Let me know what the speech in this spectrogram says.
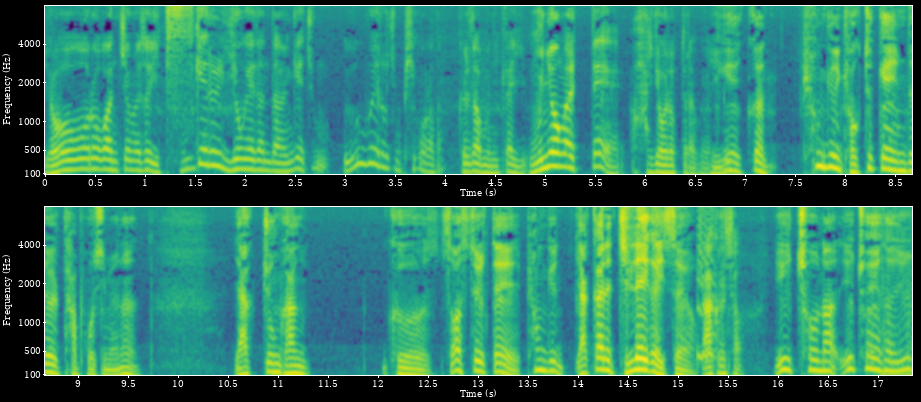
여러 관점에서 이 두 개를 이용해야 된다는 게 좀 의외로 좀 피곤하다. 그러다 보니까 이 운영할 때 아, 이게 어렵더라고요. 이게 그러니까 평균 격투 게임들 다 보시면은 약중 강 그 썼을 때 평균 약간의 delay가 있어요. 아 그렇죠. 1초나 1초에서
